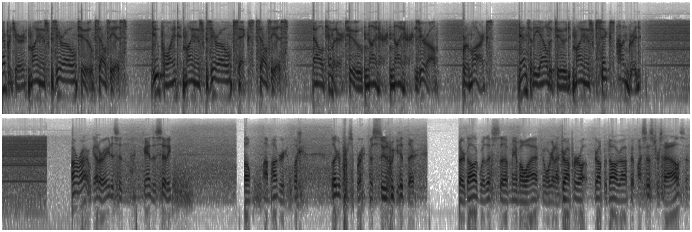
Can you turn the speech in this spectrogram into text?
Temperature minus 02 Celsius. Dew point minus 06 Celsius. Altimeter 2 niner niner 0. Remarks. Density altitude minus 600. All right, we got our ATIS in Kansas City. Well, I'm hungry. Look, looking for some breakfast as soon as we get there. Our dog with us, uh, me and my wife, and we're gonna drop her, drop the dog off at my sister's house, and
